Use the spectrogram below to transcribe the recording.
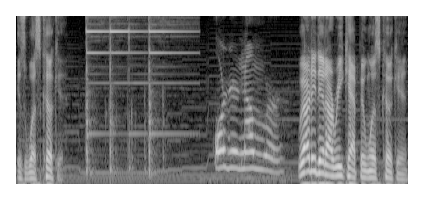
is what's cooking. Order number. We already did our recap in what's cooking.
